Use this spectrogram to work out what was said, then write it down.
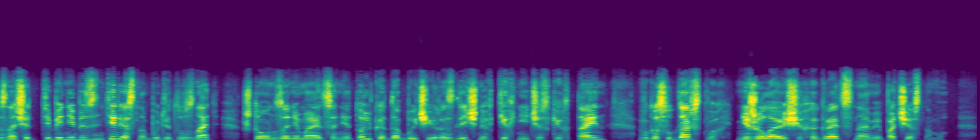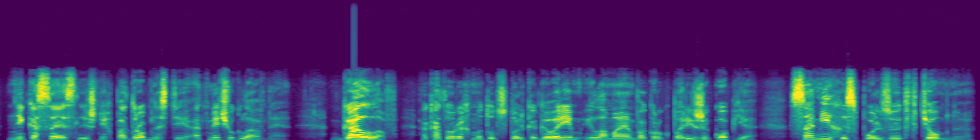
Значит, тебе не безинтересно будет узнать, что он занимается не только добычей различных технических тайн в государствах, не желающих играть с нами по-честному. Не касаясь лишних подробностей, отмечу главное. Галлов, о которых мы тут столько говорим и ломаем вокруг Парижа копья, самих используют в темную,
